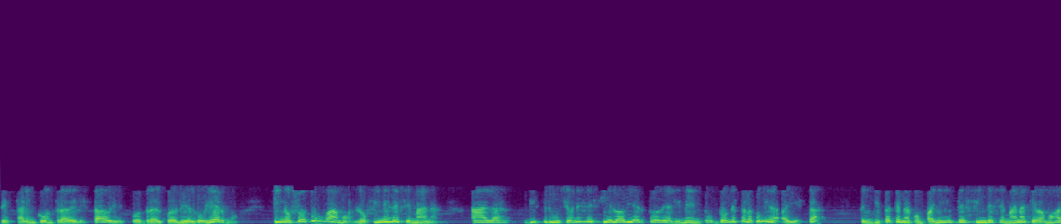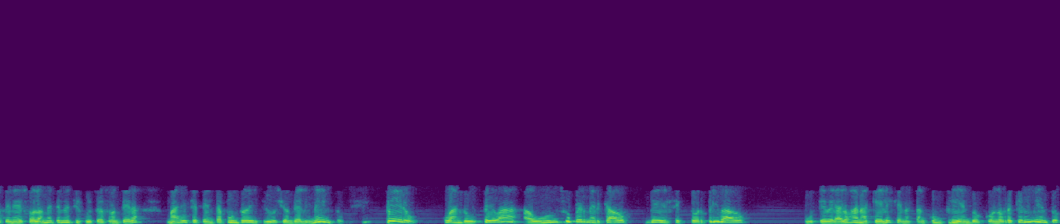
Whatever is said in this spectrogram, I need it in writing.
de estar en contra del Estado y en contra del pueblo y del gobierno. Si nosotros vamos los fines de semana a las distribuciones de cielo abierto de alimentos. ¿Dónde está la comida? Ahí está. Te invito a que me acompañen este fin de semana que vamos a tener solamente en el circuito de frontera más de 70 puntos de distribución de alimentos. Pero cuando usted va a un supermercado del sector privado, usted verá los anaqueles que no están cumpliendo con los requerimientos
